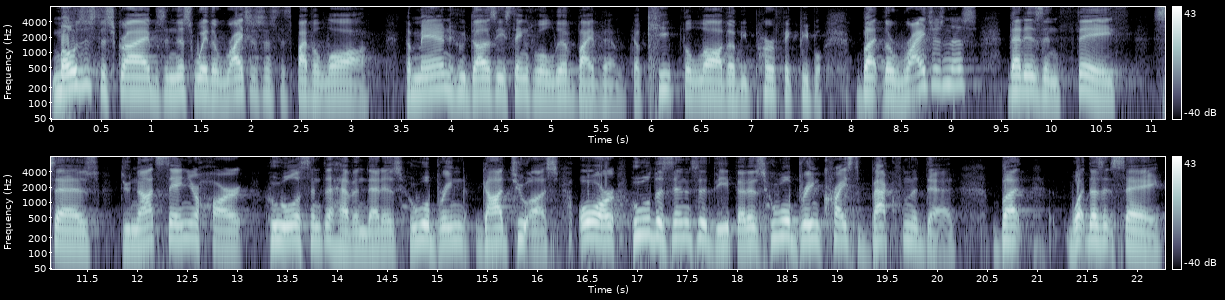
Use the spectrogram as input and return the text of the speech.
Moses describes in this way the righteousness that's by the law. The man who does these things will live by them. They'll keep the law. They'll be perfect people. But the righteousness that is in faith says, Do not say in your heart, Who will ascend to heaven? That is, who will bring God to us? Or who will descend into the deep? That is, who will bring Christ back from the dead? But what does it say?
